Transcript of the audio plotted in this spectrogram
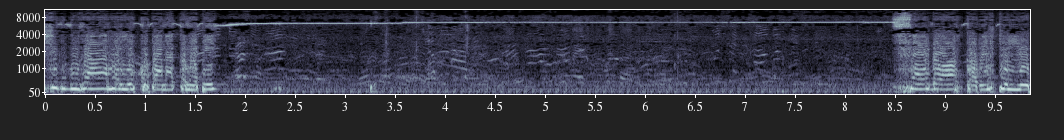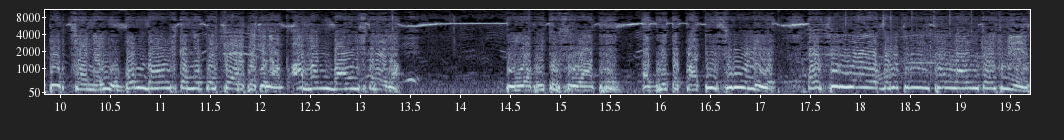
शुक्रगुजार है ये Kutana committee. Sad of chemistry YouTube channel one bounce करने पर सौ रुपए के नाम अब वन बाउंस करेगा। तो ये अभी तो शुरुआत है। अभी तो पार्टी शुरू हुई है। और फिर ये बेहतरीन फन लाइन कैच में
